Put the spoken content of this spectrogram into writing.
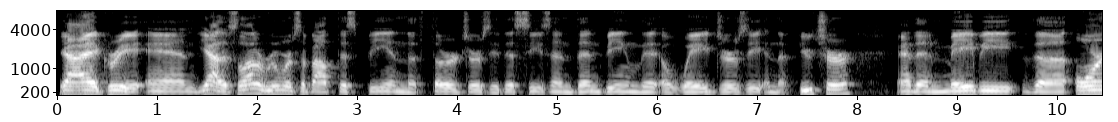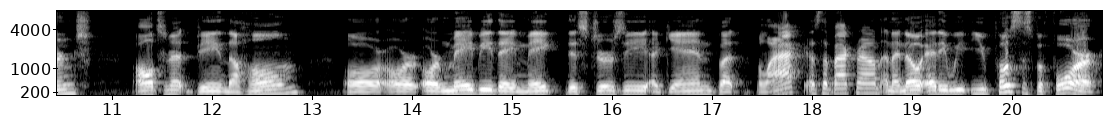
Yeah, I agree. And yeah, there's a lot of rumors about this being the third jersey this season, then being the away jersey in the future, and then maybe the orange alternate being the home. Or, or, or maybe they make this jersey again, but black as the background. And I know Eddie, we you've posted this before,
